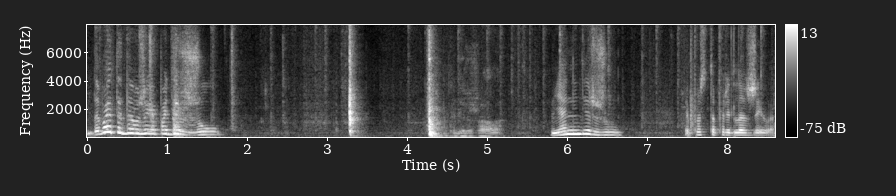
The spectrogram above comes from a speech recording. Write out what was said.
Давай тогда уже я подержу. Подержала. Я не держу. Я просто предложила.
